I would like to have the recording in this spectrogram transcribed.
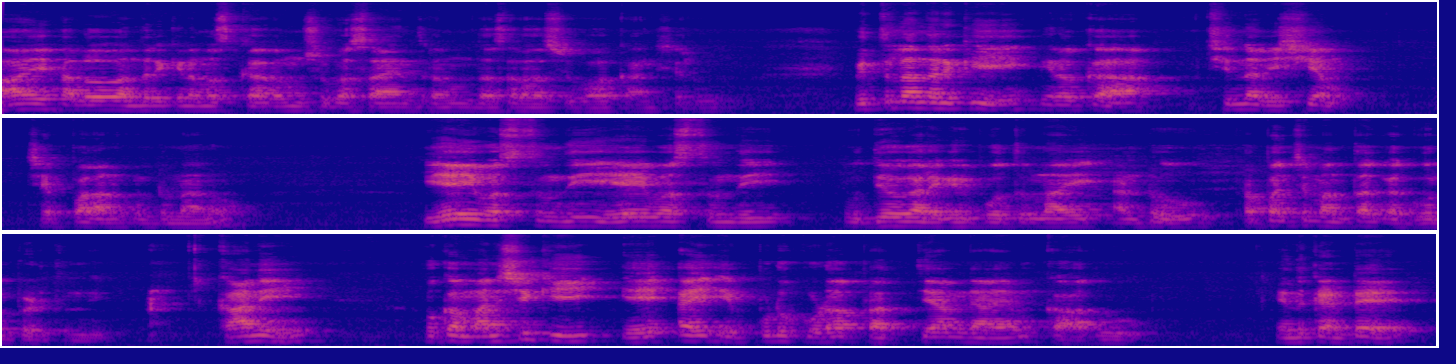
హాయ్ హలో అందరికీ నమస్కారం శుభ సాయంత్రం దసరా శుభాకాంక్షలు. మిత్రులందరికీ నేను ఒక చిన్న విషయం చెప్పాలనుకుంటున్నాను. ఏఐ వస్తుంది ఏఐ వస్తుంది ఉద్యోగాలు ఎగిరిపోతున్నాయి అంటూ ప్రపంచమంతా గగ్గోలు పెడుతుంది. కానీ ఒక మనిషికి ఏఐ ఎప్పుడు కూడా ప్రత్యామ్నాయం కాదు. ఎందుకంటే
